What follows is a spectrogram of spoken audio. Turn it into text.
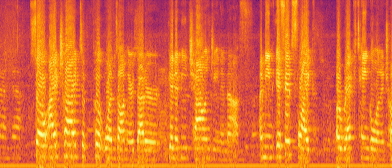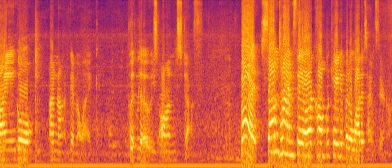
Yeah, yeah. So I tried to put ones on there that are going to be challenging enough. I mean, if it's like a rectangle and a triangle, I'm not going to like put those on stuff. But sometimes they are complicated, but a lot of times they're not.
